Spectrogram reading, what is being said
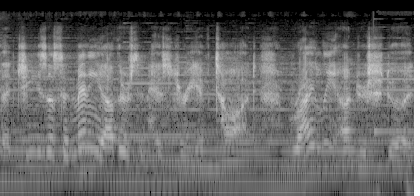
that Jesus and many others in history have taught. Rightly understood,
